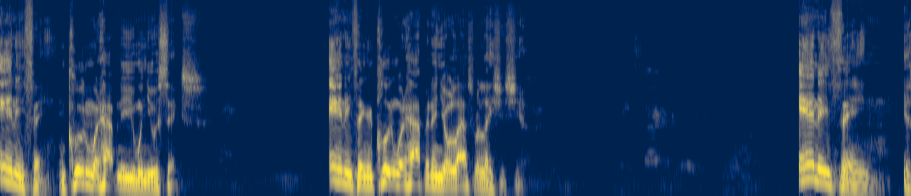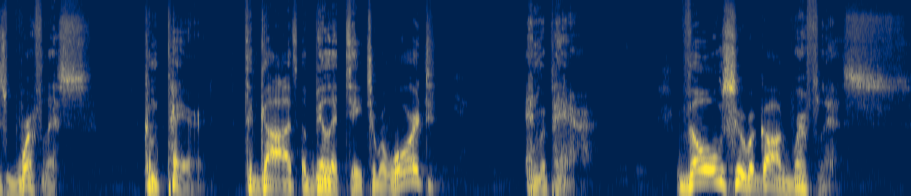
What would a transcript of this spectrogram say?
anything, including what happened to you when you were six, anything, including what happened in your last relationship. Anything is worthless compared to God's ability to reward and repair. Those who regard worthless,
